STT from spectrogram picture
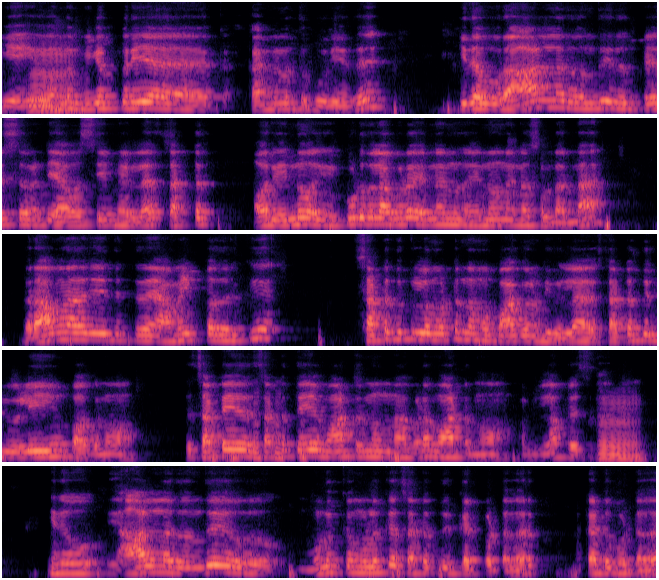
இது வந்து மிகப்பெரிய கண்டனத்துக்குரியது. இத ஒரு ஆளுநர் வந்து இது பேச வேண்டிய அவசியமே இல்ல. சட்ட அவர் இன்னும் கூடுதலா கூட என்னன்னு இன்னொன்னு என்ன சொல்றாருன்னா ராமராஜ்யத்தை அமைப்பதற்கு சட்டத்துக்குள்ள மட்டும் நம்ம பார்க்க வேண்டியது இல்ல சட்டத்துக்கு வெளியேயும் பார்க்கணும். சட்டைய சட்டத்தையே மாற்றணும்னா கூட மாற்றணும் அப்படின்லாம் பேசுறாரு ம். இது ஆளுநர் வந்து முழுக்க முழுக்க சட்டத்துக்கு கட்டுப்பட்டவர் கட்டுப்பட்டவர்.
